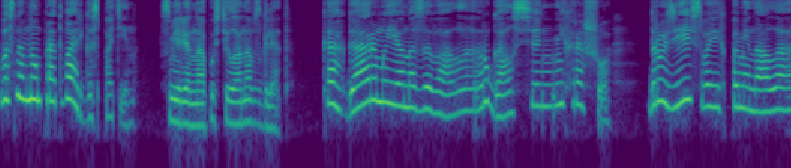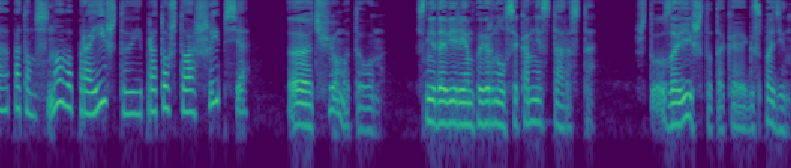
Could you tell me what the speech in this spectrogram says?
В основном про тварь, господин», — смиренно опустила она взгляд. Кахгаром ее называл, ругался нехорошо. Друзей своих поминала, потом снова про Ишту и про то, что ошибся. «А о чем это он?» С недоверием повернулся ко мне староста. «Что за Ишта такая, господин?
